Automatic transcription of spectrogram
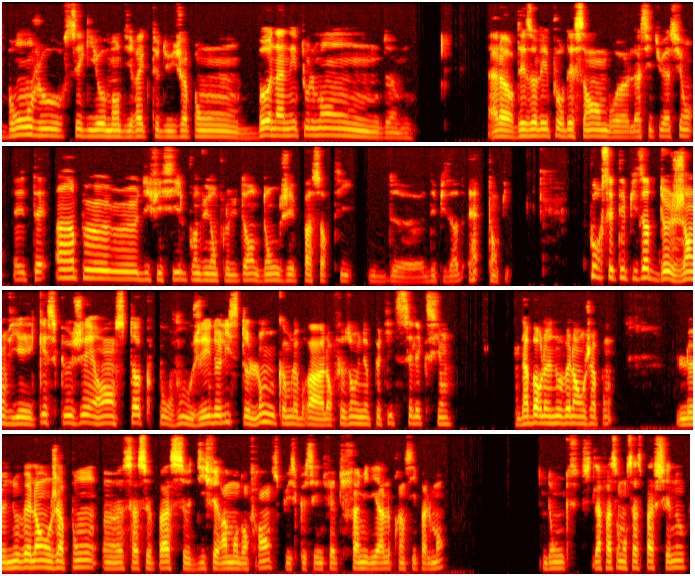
Bonjour, c'est Guillaume en direct du Japon. Bonne année tout le monde. Alors, désolé pour décembre, la situation était un peu difficile point de vue d'emploi du temps, donc j'ai pas sorti d'épisode. Eh, tant pis. Pour cet épisode de janvier, qu'est-ce que j'ai en stock pour vous? J'ai une liste longue comme le bras, alors faisons une petite sélection. D'abord le nouvel an au Japon. Le nouvel an au Japon, euh, ça se passe différemment d'en France, puisque c'est une fête familiale principalement. Donc la façon dont ça se passe chez nous,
